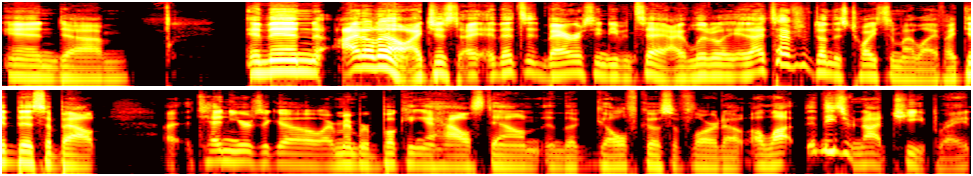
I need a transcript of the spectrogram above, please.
and um and then I don't know. I just I, that's embarrassing to even say. I literally that's I've done this twice in my life. I did this about uh, 10 years ago. I remember booking a house down in the Gulf Coast of Florida. A lot and these are not cheap, right?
